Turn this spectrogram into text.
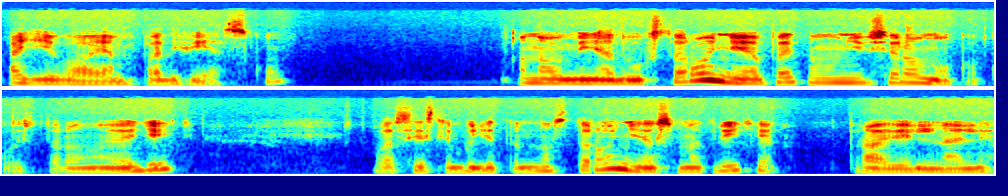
Одеваем подвеску. Она у меня двухсторонняя, поэтому мне все равно, какой стороной одеть. У вас, если будет односторонняя, смотрите, правильно ли.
